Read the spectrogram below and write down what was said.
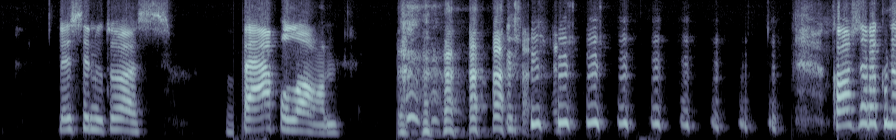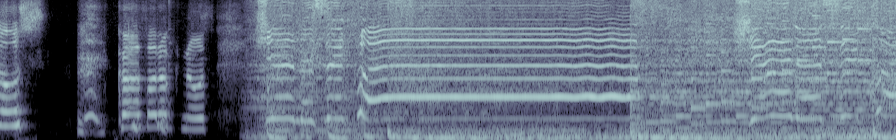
listening to us Babylon. on. Knus. Knus. Je ne sais quoi. Je ne sais quoi.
